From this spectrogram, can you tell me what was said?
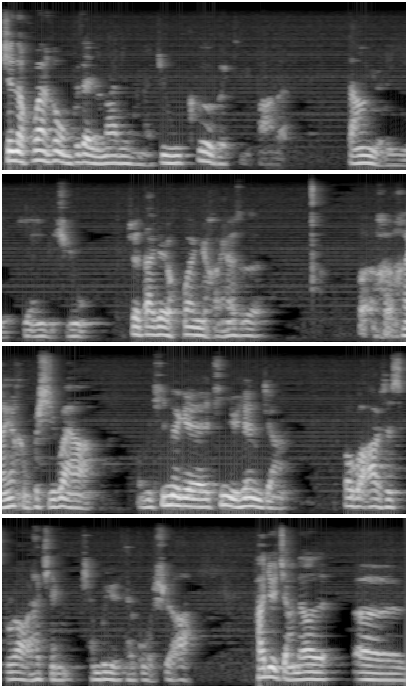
现在忽然说我们不再用拉丁文了，就用各个地方的当有的言言语去用，所以大家忽然就好像是，呃，很好像很不习惯啊。我们听那个听有些人讲，包括阿尔斯普劳，他前前不久才过世啊，他就讲到，呃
